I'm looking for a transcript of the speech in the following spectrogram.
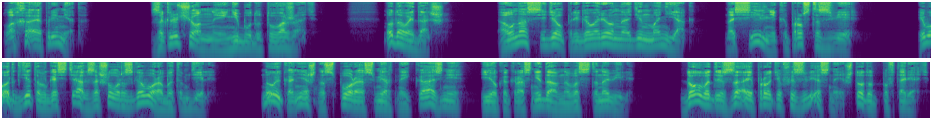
Плохая примета. Заключенные не будут уважать. Ну, давай дальше. А у нас сидел приговоренный один маньяк, насильник и просто зверь. И вот где-то в гостях зашел разговор об этом деле. Ну и, конечно, споры о смертной казни, ее как раз недавно восстановили. Доводы за и против известные, что тут повторять.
